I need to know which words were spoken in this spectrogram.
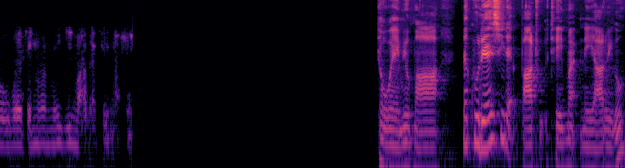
ဟိုပဲ ကျွန်တော်တို့ မေးကြည့်မှာလည်းပြင်ပါရှင်တဝယ်မြို့မှာနှစ်ခုတည်းရှိတဲ့ဘာထုအထိမ်းမှတ် နေရာတွေကို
